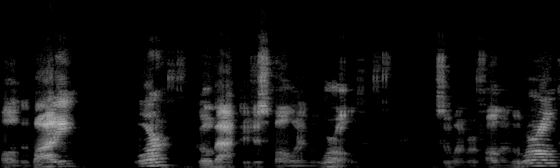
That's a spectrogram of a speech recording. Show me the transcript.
follow the body, or go back to just following the world. And so when we're following the world,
